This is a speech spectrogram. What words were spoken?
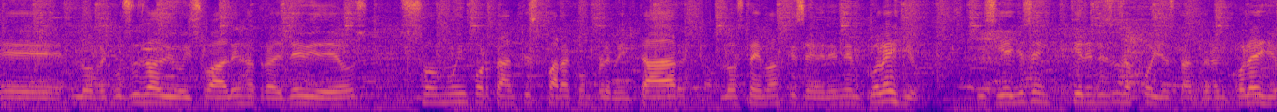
Eh, los recursos audiovisuales a través de videos son muy importantes para complementar los temas que se ven en el colegio. Y si ellos tienen esos apoyos tanto en el colegio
